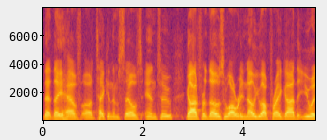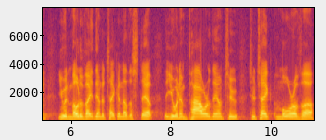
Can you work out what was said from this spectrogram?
that they have uh, taken themselves into. God, for those who already know you, I pray, God, that you would, you would motivate them to take another step, that you would empower them to, to take more of a,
